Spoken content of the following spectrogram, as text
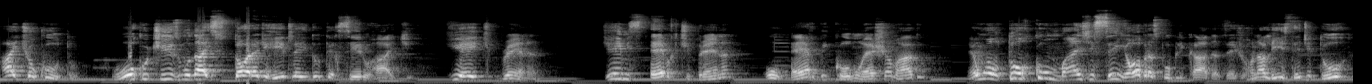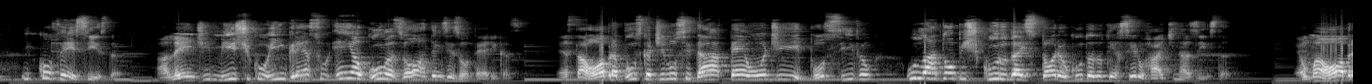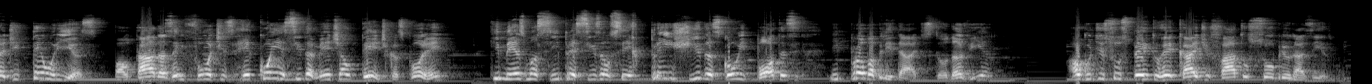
Reich Oculto, o ocultismo na história de Hitler e do Terceiro Reich, de H. Brennan. James Herbert Brennan, ou Herb como é chamado, é um autor com mais de 100 obras publicadas, é jornalista, editor e conferencista, além de místico e ingresso em algumas ordens esotéricas. Esta obra busca dilucidar até onde possível o lado obscuro da história oculta do Terceiro Reich nazista é uma obra de teorias, pautadas em fontes reconhecidamente autênticas, porém, que mesmo assim precisam ser preenchidas com hipóteses e probabilidades. Todavia, algo de suspeito recai de fato sobre o nazismo.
